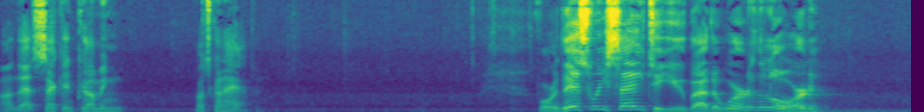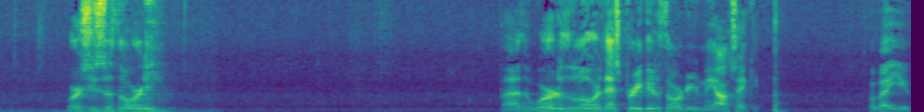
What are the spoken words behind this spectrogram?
on that second coming, what's going to happen? For this we say to you by the word of the Lord. Where's his authority? By the word of the Lord. That's pretty good authority to me. I'll take it. What about you?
